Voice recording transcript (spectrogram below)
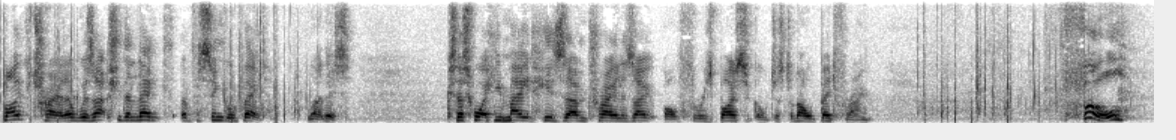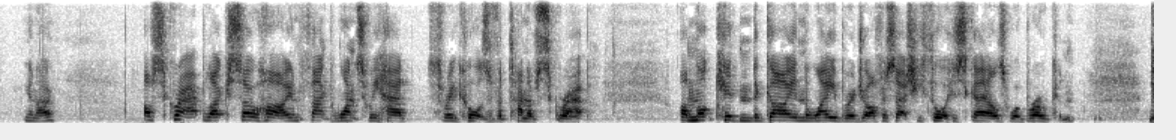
bike trailer was actually the length of a single bed, like this. Because that's what he made his um, trailers out of for his bicycle, just an old bed frame. Full, you know, of scrap like so high. In fact, once we had three quarters of a ton of scrap. I'm not kidding, the guy in the weighbridge office actually thought his scales were broken.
